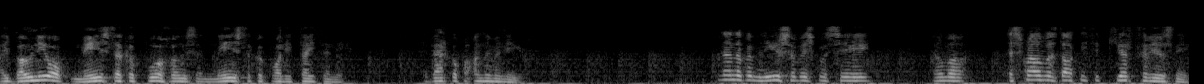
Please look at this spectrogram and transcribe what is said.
hy bou nie op menslike pogings en menslike kwaliteite nie. Hy werk op 'n ander manier. En dan op 'n manier sou mens kon sê, nou maar Israel was dalk nie verkeerd geweest nie.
